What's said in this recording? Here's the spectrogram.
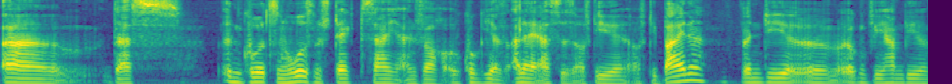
äh, das in kurzen Hosen steckt, sage ich einfach, oh, gucke ich als allererstes auf die, auf die Beine. Wenn die äh, irgendwie haben die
